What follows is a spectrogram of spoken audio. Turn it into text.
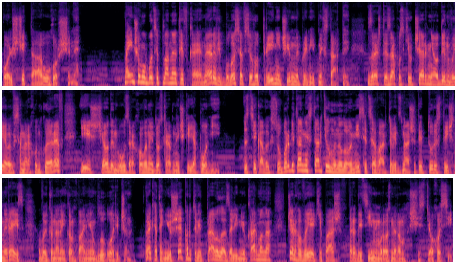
Польщі та Угорщини. На іншому боці планети в КНР відбулося всього три нічим непримітних старти. Зрешти запусків червня один виявився на рахунку РФ, і ще один був зарахований до скрабнички Японії. З цікавих суборбітальних стартів минулого місяця варто відзначити туристичний рейс, виконаний компанією Blue Origin. Ракета New Shepard відправила за лінію Кармана черговий екіпаж традиційним розміром шістьох осіб.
